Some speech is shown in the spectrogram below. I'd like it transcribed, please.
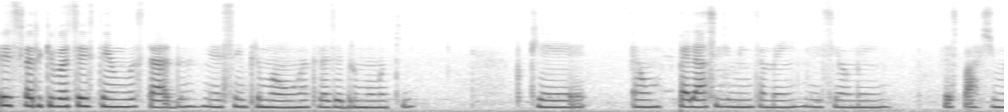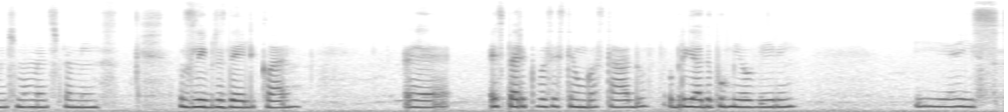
Eu espero que vocês tenham gostado. É sempre uma honra trazer Drummond aqui. Porque é um pedaço de mim também. Esse homem fez parte de muitos momentos para mim. Os livros dele, claro. É, espero que vocês tenham gostado. Obrigada por me ouvirem. E é isso.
